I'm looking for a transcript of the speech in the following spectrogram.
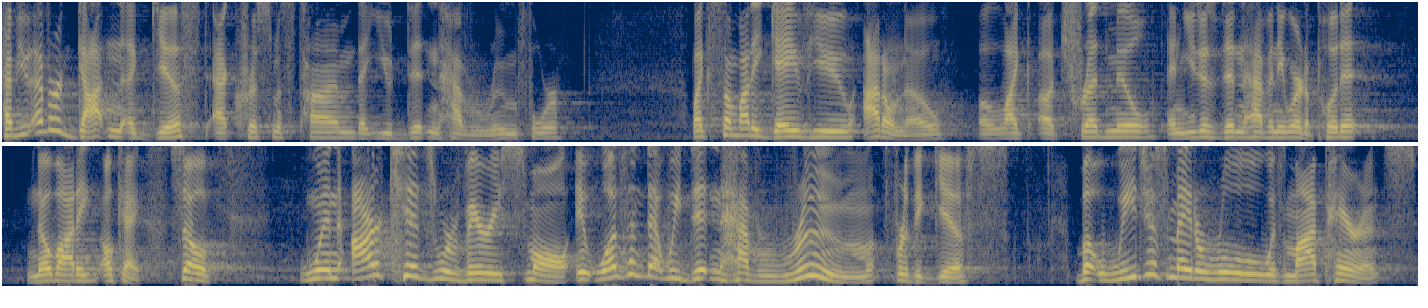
Have you ever gotten a gift at Christmas time that you didn't have room for? Like somebody gave you, I don't know, a, like a treadmill and you just didn't have anywhere to put it? Nobody? Okay. So when our kids were very small, it wasn't that we didn't have room for the gifts, but we just made a rule with my parents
